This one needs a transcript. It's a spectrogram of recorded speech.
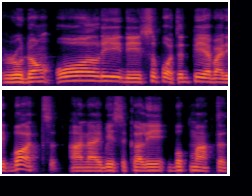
wrote down all the, the supported pair by the bot and I basically bookmarked it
